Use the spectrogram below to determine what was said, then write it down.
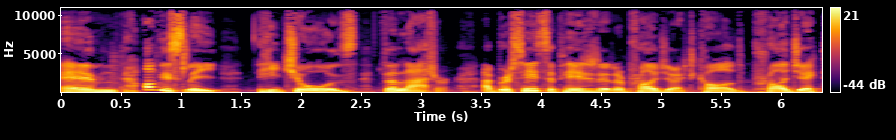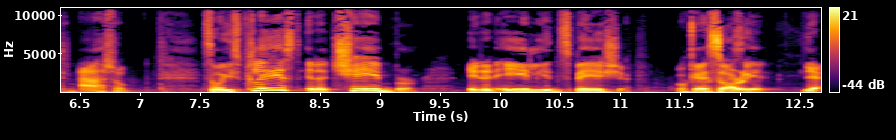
Um, obviously, he chose the latter and participated in a project called Project Atom. So he's placed in a chamber in an alien spaceship. Okay, so Sorry. yeah.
